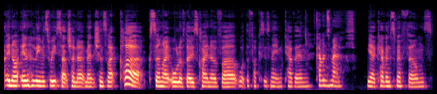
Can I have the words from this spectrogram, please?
in our, in Halima's research, I know it mentions like clerks and like all of those kind of uh, what the fuck is his name? Kevin. Kevin Smith. Yeah, Kevin Smith films,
